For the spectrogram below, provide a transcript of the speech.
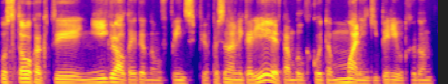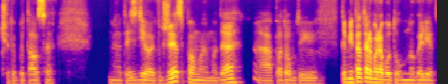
после того, как ты не играл тайтендом, в принципе, в профессиональной карьере, там был какой-то маленький период, когда он что-то пытался это сделать в джетс, по-моему, да, а потом ты комментатором работал много лет.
